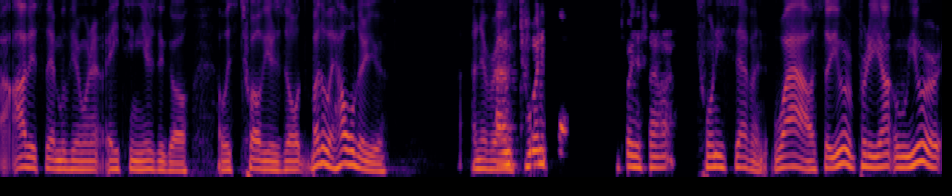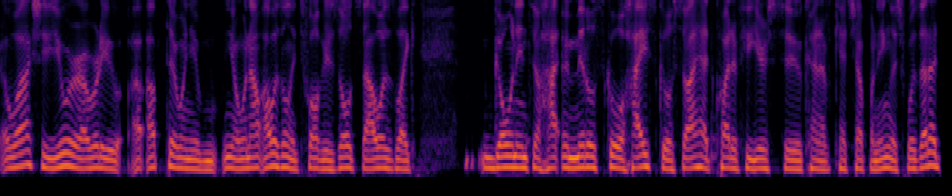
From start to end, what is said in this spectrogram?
obviously, I moved here when I, 18 years ago. I was 12 years old. By the way, how old are you? I never I'm asked. 27 27 27. Wow. So you were pretty young. You were, well, actually, you were already uh, up there when you, you know, when I, I was only 12 years old. So I was like going into high, middle school, high school. So I had quite a few years to kind of catch up on English. Was that a,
